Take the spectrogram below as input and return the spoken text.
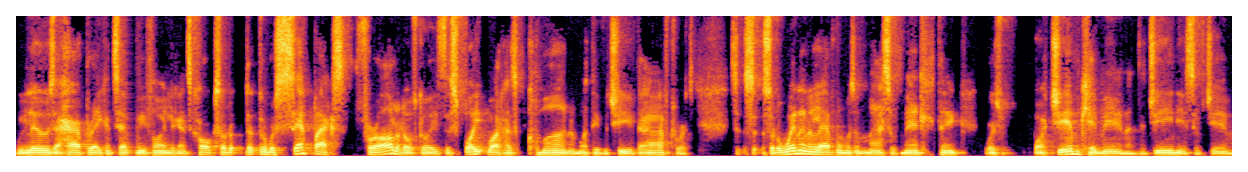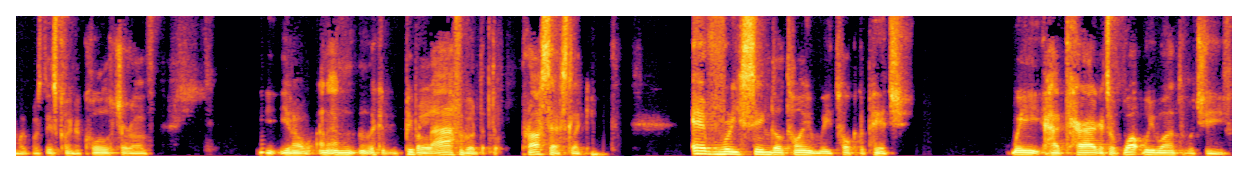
we lose a heartbreaking semi final against Cork. So th- th- there were setbacks for all of those guys, despite what has come on and what they've achieved afterwards. So, so, so the winning 11 was a massive mental thing, whereas what Jim came in and the genius of Jim was this kind of culture of, you know, and, and like people laugh about the, the process. Like every single time we took the pitch, we had targets of what we want to achieve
